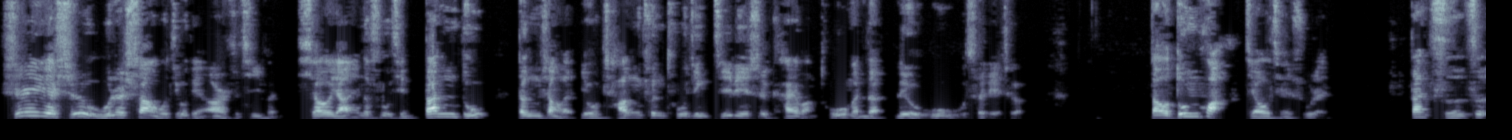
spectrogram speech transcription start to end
十一月十五日上午九点二十七分，小杨洋的父亲单独登上了由长春途经吉林市开往图门的六五五次列车。到敦化交钱赎人，但此次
